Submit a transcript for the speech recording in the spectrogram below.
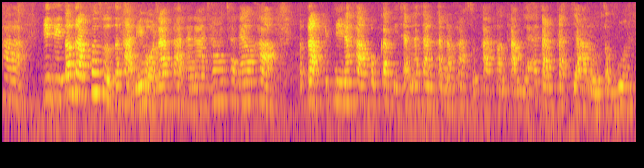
ค่ะ ยินดีต้อนรับเข้าสู่สถานีโหราศาสตร์นานาชาติชาแนลค่ะ สำหรับคลิปนี้นะคะ พบกับดิฉันอาจารย์พันนภาสุภาธรธรรมและอาจารย์ปรัชญาหลงสมบูรณ์ส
